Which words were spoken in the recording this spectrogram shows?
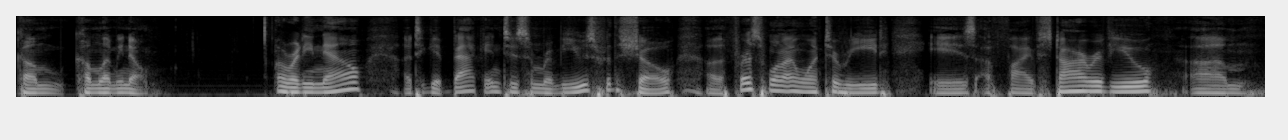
come come let me know. Already now, uh, to get back into some reviews for the show, uh, the first one I want to read is a five star review. Um,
